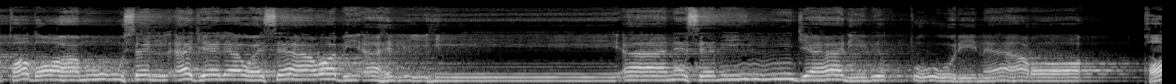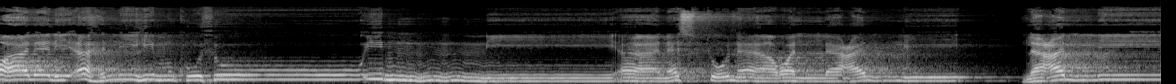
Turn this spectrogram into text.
قضى موسى الأجل وسار بأهله. آنس من جانب الطور نارا. قال لأهلهم كثوا إني آنست نارا لعلي لعلي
